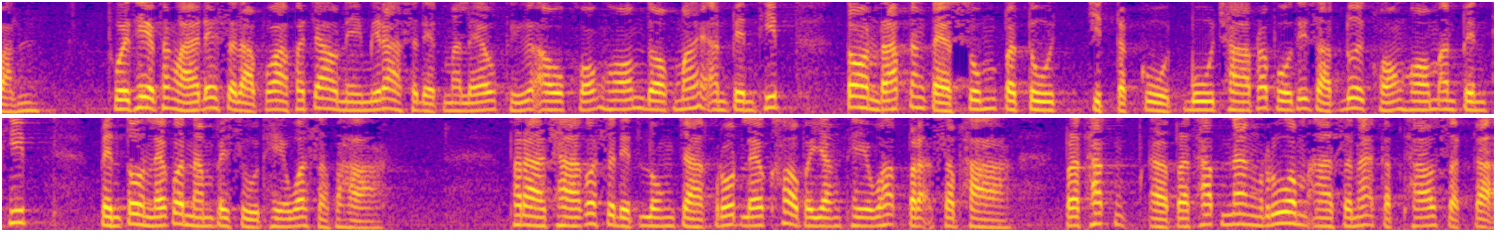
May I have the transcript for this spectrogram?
วรรค์ทวยเทพทั้งหลายได้สดับว่าพระเจ้าเนมิราเสด็จมาแล้ว ถือเอาของหอมดอกไม้อันเป็นทิพย์ต้อนรับตั้งแต่ซุ้มประตูจิตตกูดบูชาพระโพธิสัตว์ด้วยของหอมอันเป็นทิพย์เป็นต้นแล้วก็นำไปสู่เทวสภา พระราชาก็เสด็จลงจากรถแล้วเข้าไปยังเทวประสภา ประทับประทับนั่งร่วมอาสนะกับเท้าสกกะ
